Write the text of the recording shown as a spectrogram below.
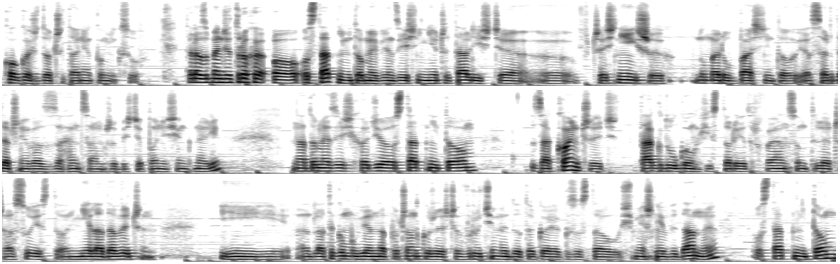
kogoś do czytania komiksów. Teraz będzie trochę o ostatnim tomie, więc jeśli nie czytaliście y, wcześniejszych numerów baśni, to ja serdecznie Was zachęcam, żebyście po nie sięgnęli. Natomiast jeśli chodzi o ostatni tom, zakończyć tak długą historię trwającą tyle czasu jest to nie lada wyczyn. I dlatego mówiłem na początku, że jeszcze wrócimy do tego, jak został śmiesznie wydany. Ostatni tom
